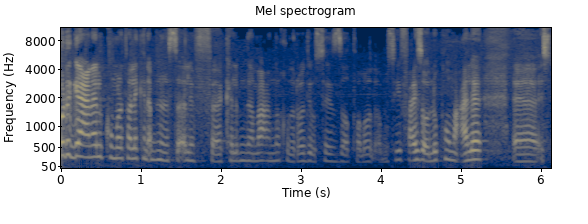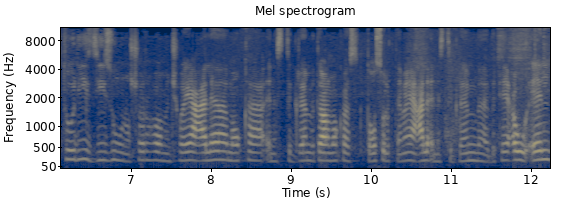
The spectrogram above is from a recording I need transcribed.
ورجعنا لكم مرة ثانية، لكن قبل ما نستألف كلامنا مع الناقد الرياضي أستاذ طلال أبو سيف عايزه أقول لكم على آه، ستوري زيزو نشرها من شوية على موقع انستجرام بتاعه موقع التواصل الاجتماعي على انستجرام بتاعه وقال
